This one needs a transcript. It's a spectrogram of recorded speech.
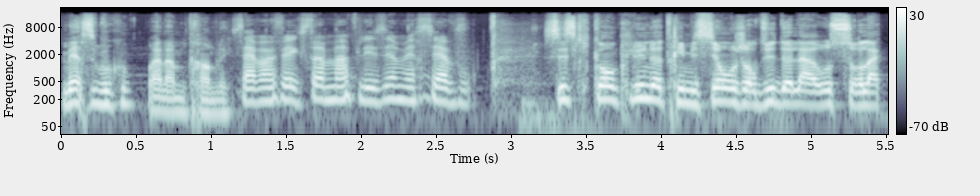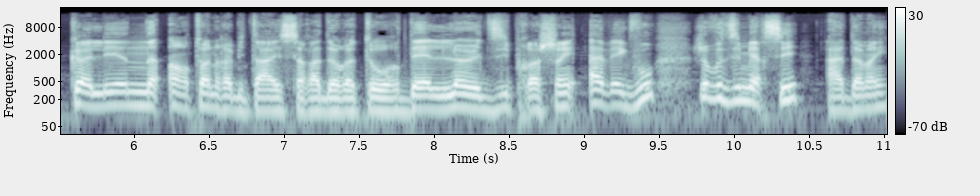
Merci beaucoup, Madame Tremblay. Ça m'a fait extrêmement plaisir. Merci à vous. C'est ce qui conclut notre émission aujourd'hui de La Hausse sur la Colline. Antoine Robitaille sera de retour dès lundi prochain avec vous. Je vous dis merci. À demain,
